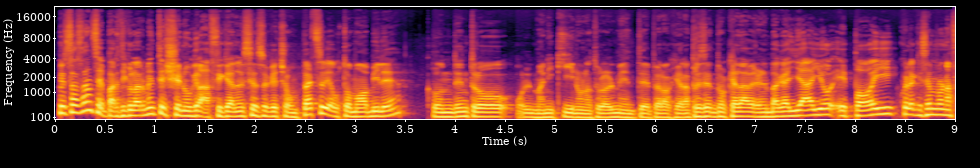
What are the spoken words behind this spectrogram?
Questa stanza è particolarmente scenografica, nel senso che c'è un pezzo di automobile con dentro il manichino naturalmente, però che rappresenta un cadavere nel bagagliaio e poi quella che sembra una,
